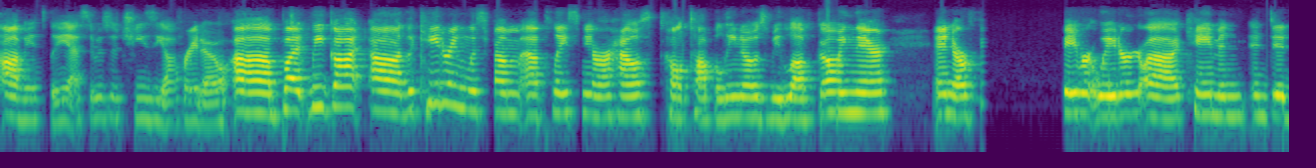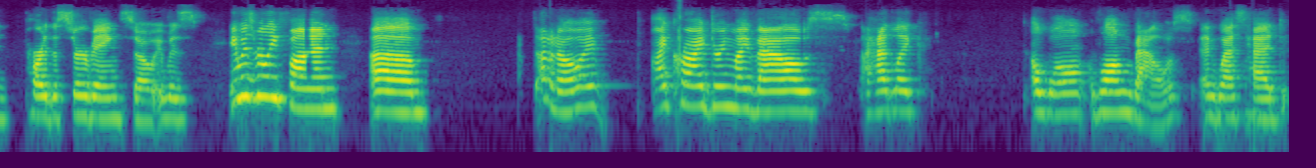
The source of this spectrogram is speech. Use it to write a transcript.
obviously, yes. It was a cheesy Alfredo. Uh, but we got uh, the catering was from a place near our house called Topolino's. We love going there, and our favorite waiter uh, came and, and did part of the serving. So it was it was really fun. Um, I don't know. I I cried during my vows. I had like a long long vows, and Wes had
